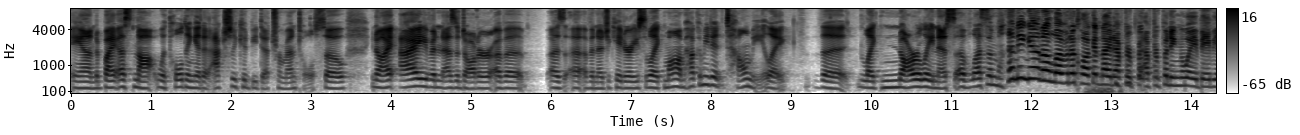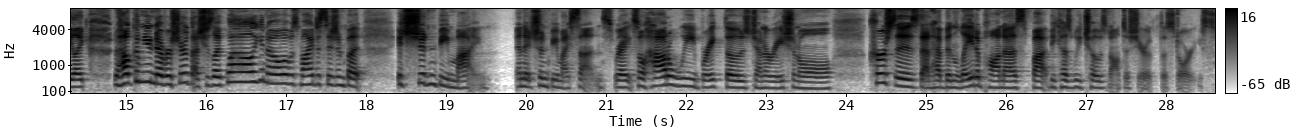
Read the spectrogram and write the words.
And by us not withholding it, it actually could be detrimental. So, you know, I, I even as a daughter of a as a, of an educator, I used to be like, "Mom, how come you didn't tell me?" Like the like gnarliness of lesson planning at 11 o'clock at night after after putting away baby like how come you never shared that she's like well you know it was my decision but it shouldn't be mine and it shouldn't be my son's right so how do we break those generational curses that have been laid upon us but because we chose not to share the stories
